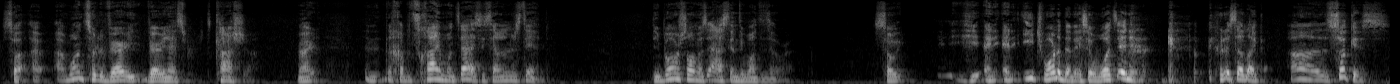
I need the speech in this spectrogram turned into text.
So I, I want sort of very, very nice kasha, right? And the Chafetz Chaim once asked, he said, I understand. The Yibon Shalom was asking to want the Torah. So, he, and, and each one of them, they said, what's in it? Could have said like, uh, Sukkot.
